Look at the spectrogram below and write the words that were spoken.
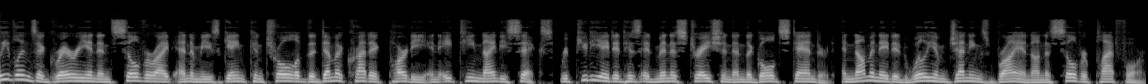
Cleveland's agrarian and Silverite enemies gained control of the Democratic Party in 1896, repudiated his administration and the gold standard, and nominated William Jennings Bryan on a silver platform.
